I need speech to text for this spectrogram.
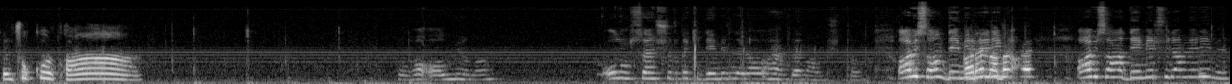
Sen çok kork ha. Oha almıyor lan. Oğlum sen şuradaki demirleri al. Ha ben almışım tamam. Abi sana demir Ardemet vereyim adam ver. Abi sana demir filan vereyim mi?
